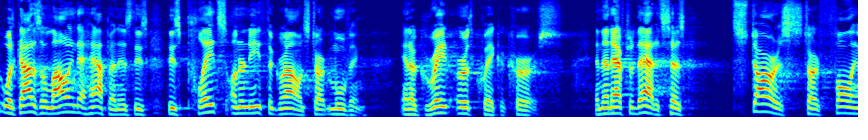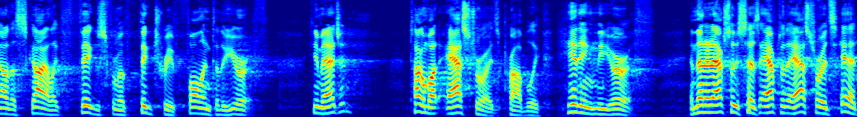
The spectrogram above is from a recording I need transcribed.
what God is allowing to happen is these, these plates underneath the ground start moving, and a great earthquake occurs. And then after that, it says stars start falling out of the sky like figs from a fig tree falling to the earth. Can you imagine? Talking about asteroids probably hitting the earth. And then it actually says after the asteroids hit,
